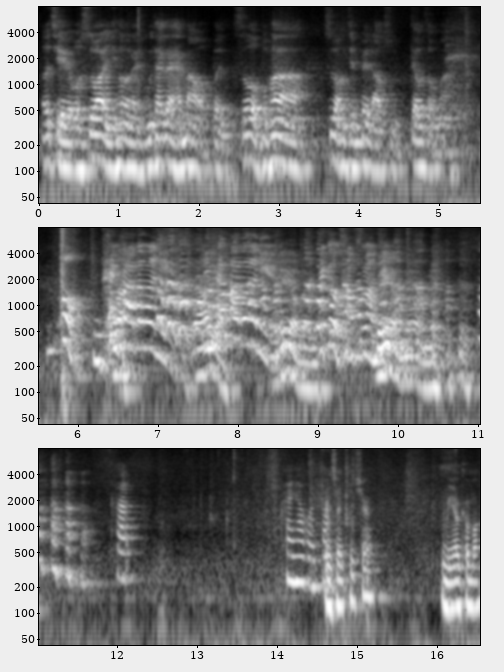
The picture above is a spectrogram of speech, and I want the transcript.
而且我说完以后呢，胡太太还骂我笨，说我不怕私房钱被老鼠叼走吗？哦，你太夸张了你，你太夸张了你，没有了，还给我藏私房没有钱。没有没有。看，看一下回放看一。下看一下，你们要看吗？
